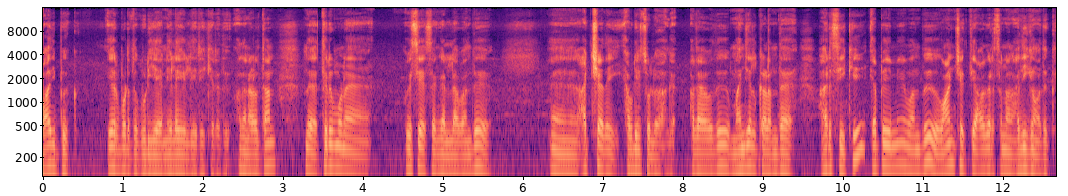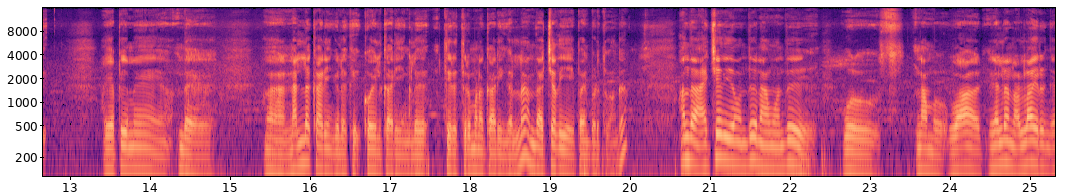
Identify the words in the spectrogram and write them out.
பாதிப்பு ஏற்படுத்தக்கூடிய நிலையில் இருக்கிறது. அதனால தான் இந்த திருமண விசேஷங்களில் வந்து அச்சதை அப்படின்னு சொல்லுவாங்க. அதாவது மஞ்சள் கலந்த அரிசிக்கு எப்பயுமே வந்து வான்சக்தி ஆகர்ஷணம் அதிகம் அதுக்கு. எப்பயுமே இந்த நல்ல காரியங்களுக்கு கோயில் காரியங்கள் திரு திருமண காரியங்களில் அந்த அச்சதையை பயன்படுத்துவாங்க. அந்த அச்சதையை வந்து நாம் வந்து ஒரு நம்ம வா எல்லாம் நல்லா இருங்க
